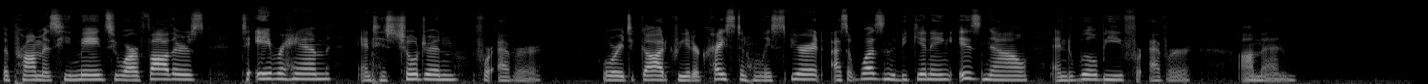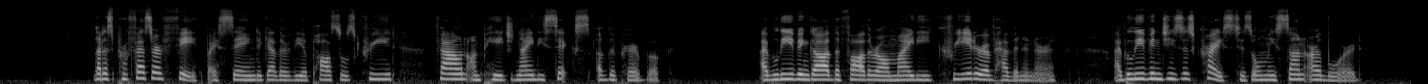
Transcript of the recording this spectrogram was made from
the promise he made to our fathers, to Abraham and his children forever. Glory to God, Creator, Christ, and Holy Spirit, as it was in the beginning, is now, and will be forever. Amen. Let us profess our faith by saying together the Apostles' Creed found on page 96 of the prayer book. I believe in God the Father Almighty, creator of heaven and earth. I believe in Jesus Christ, his only Son, our Lord.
